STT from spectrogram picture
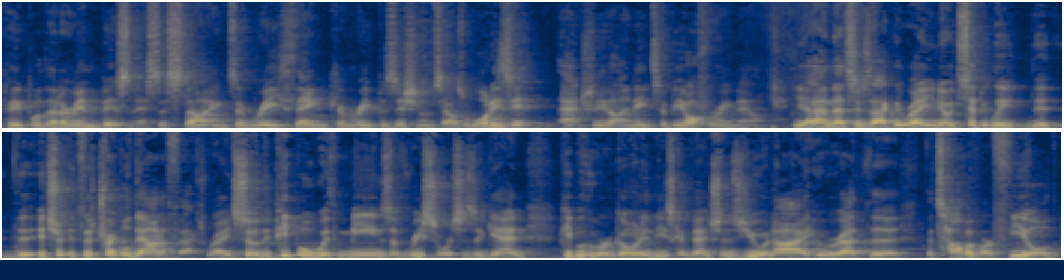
people that are in business are starting to rethink and reposition themselves. What is it actually that I need to be offering now? Yeah, and that's exactly right. You know, it's typically the, the, it's, it's a trickle down effect, right? So the people with means of resources, again, people who are going to these conventions, you and I who are at the, the top of our field,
